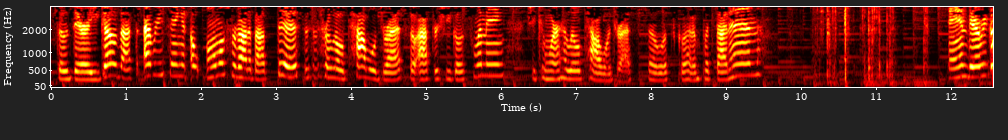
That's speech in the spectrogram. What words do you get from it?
So there you go, that's everything. And oh, almost forgot about this. This is her little towel dress. So after she goes swimming, she can wear her little towel dress. So let's go ahead and put that in. And there we go.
